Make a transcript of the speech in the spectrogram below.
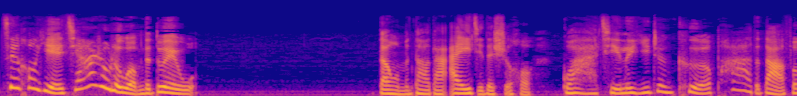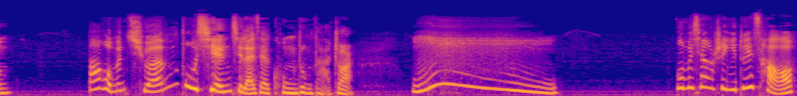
最后也加入了我们的队伍。当我们到达埃及的时候，刮起了一阵可怕的大风，把我们全部掀起来，在空中打转呜！我们像是一堆草，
